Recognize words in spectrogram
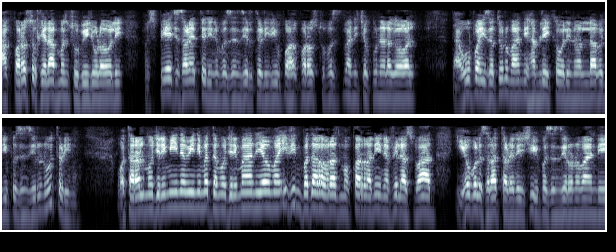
حق پرستو خلاف منسوبي جوړولي نو سپی چې سړی تلی نو په زنجیر تړي دی په حق پرستو په باندې چکونه لګول دا و په عزتونو باندې حمله کولې نو الله به دې په زنجیرونو تړي نو وتر المجرمین ویني مت مجرمان یوم اذن په دغه ورځ مقرنین فی الاسباد یو بل سره تړلې شي په زنجیرونو باندې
